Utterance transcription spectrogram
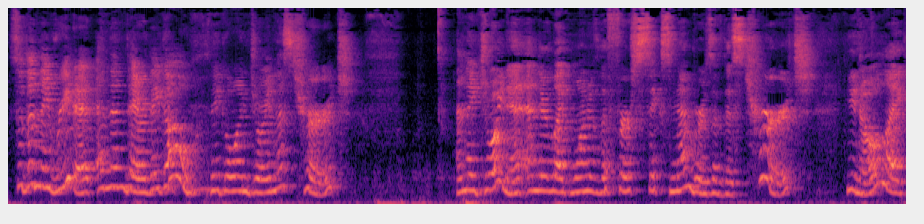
So then they read it, and then there they go. They go and join this church, and they join it, and they're like one of the first six members of this church. You know, like,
